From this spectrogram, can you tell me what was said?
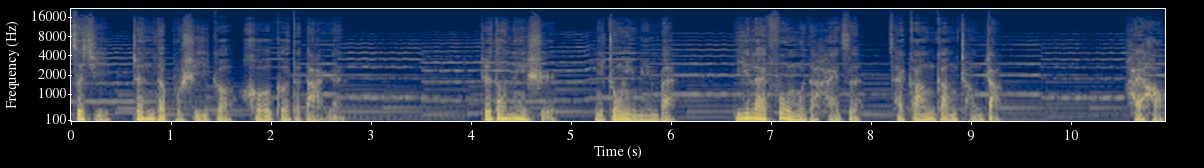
自己真的不是一个合格的大人。直到那时，你终于明白，依赖父母的孩子才刚刚成长。还好，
